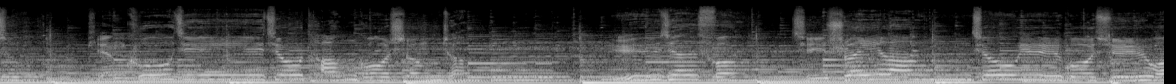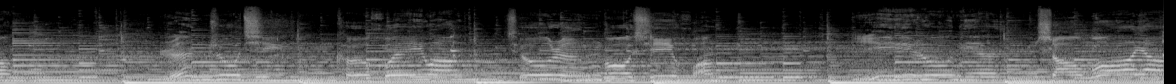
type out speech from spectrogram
这片枯寂，就趟过生长；遇见风起水浪，就遇过虚妄。忍住情可回望，就忍过西荒。一如年少模样，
